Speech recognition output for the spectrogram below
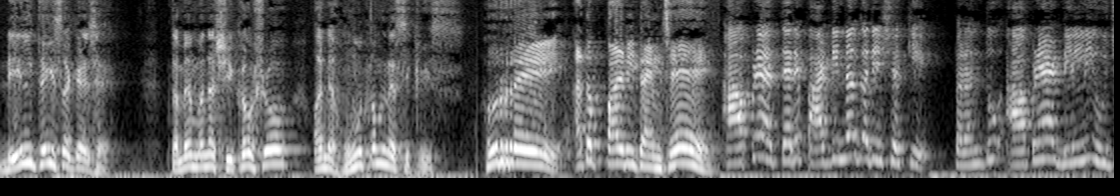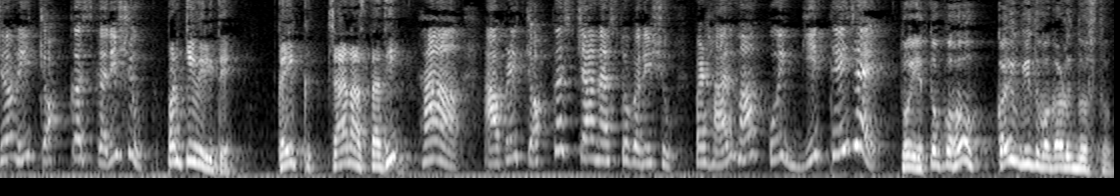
ડીલ થઈ શકે છે. તમે મને શીખવશો અને હું તમને શીખવીશ. હુર્રે! આ તો પાર્ટી ટાઈમ છે. આપણે અત્યારે પાર્ટી ન કરી શકીએ પરંતુ આપણે આ ડીલની ઉજવણી ચોક્કસ કરીશું. પણ કેવી રીતે? કંઈક ચા નાસ્તાથી? હા આપણે ચોક્કસ ચા નાસ્તો કરીશું. પણ હાલમાં કોઈ ગીત થઈ જાય? તો એ તો કહો કયું ગીત વગાડું દોસ્તો?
